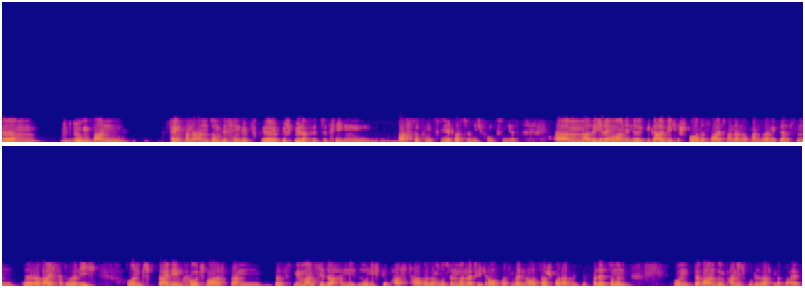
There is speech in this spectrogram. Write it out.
ähm, irgendwann fängt man an, so ein bisschen Gespür dafür zu kriegen, was so funktioniert, was so nicht funktioniert. Ähm, also je länger man in egal welchen Sport ist, weiß man dann, ob man seine Grenzen äh, erreicht hat oder nicht. Und bei dem Coach war es dann, dass mir manche Sachen so nicht gepasst haben. Also man muss dann immer natürlich aufpassen bei den Ausdauersportarten mit Verletzungen. Und da waren so ein paar nicht gute Sachen dabei.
